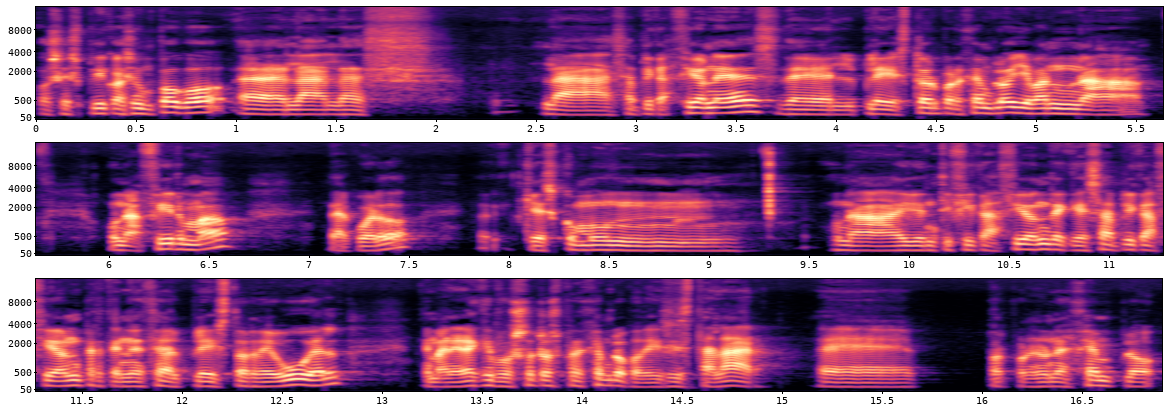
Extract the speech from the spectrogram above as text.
os explico así un poco, las, las, aplicaciones del Play Store, por ejemplo, llevan una firma, ¿de acuerdo? Que es como una identificación de que esa aplicación pertenece al Play Store de Google, de manera que vosotros, por ejemplo, podéis instalar, eh, por poner un ejemplo,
